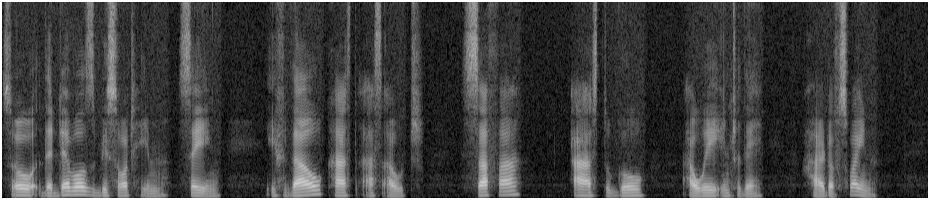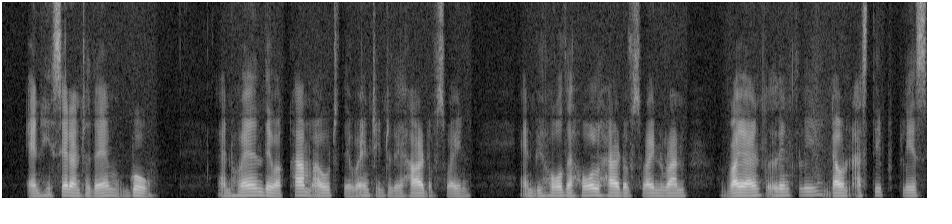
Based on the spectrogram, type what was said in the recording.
So the devils besought him, saying, If thou cast us out, suffer us to go away into the herd of swine. And he said unto them, Go. And when they were come out, they went into the herd of swine. And behold, the whole herd of swine ran violently down a steep place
